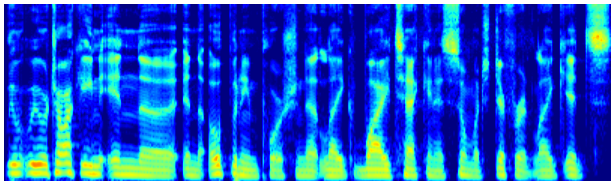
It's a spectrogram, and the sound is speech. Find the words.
we, we were talking in the in the opening portion that like why Tekken is so much different. Like it's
